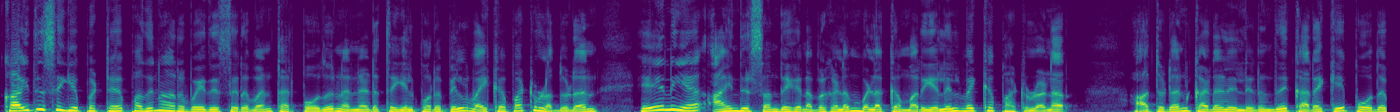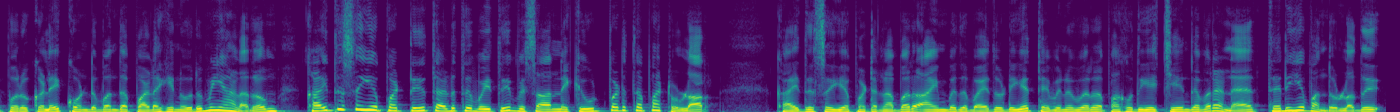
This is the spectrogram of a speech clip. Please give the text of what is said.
கைது செய்யப்பட்ட பதினாறு வயது சிறுவன் தற்போது நன்னடத்தையில் பொறுப்பில் வைக்கப்பட்டுள்ளதுடன் ஏனைய ஐந்து சந்தேக நபர்களும் விளக்க மறியலில் வைக்கப்பட்டுள்ளனர். அத்துடன் கடலில் இருந்து கரைக்கு போதைப் பொருட்களை கொண்டு வந்த படகின் உரிமையாளரும் கைது செய்யப்பட்டு தடுத்து வைத்து விசாரணைக்கு உட்படுத்தப்பட்டுள்ளார். கைது செய்யப்பட்ட நபர் ஐம்பது வயதுடைய தெவினுவர பகுதியைச் சேர்ந்தவர் என தெரிய வந்துள்ளது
